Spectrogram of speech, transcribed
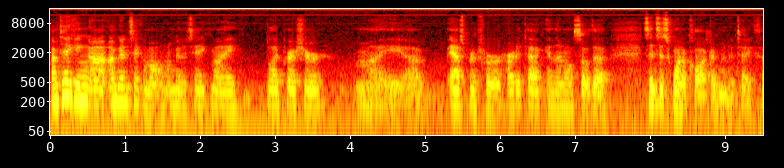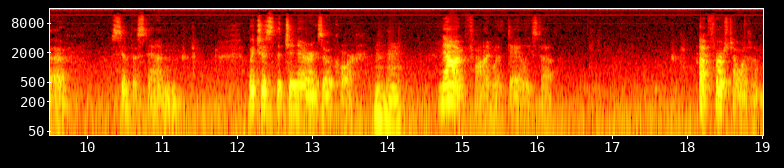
I'm taking. Uh, I'm going to take them all. I'm going to take my blood pressure, my uh, aspirin for heart attack, and then also the. Since it's one o'clock, I'm going to take the simvastatin, which is the generic Zocor. Mm-hmm. Now I'm fine with daily stuff. At first, I wasn't.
